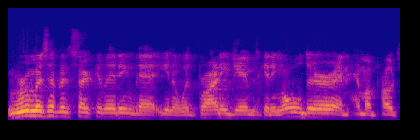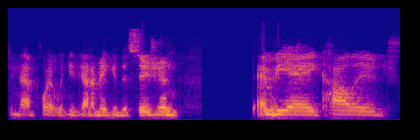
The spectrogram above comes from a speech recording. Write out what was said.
Rumors have been circulating that, you know, with Bronny James getting older and him approaching that point where he's got to make a decision, NBA, college,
